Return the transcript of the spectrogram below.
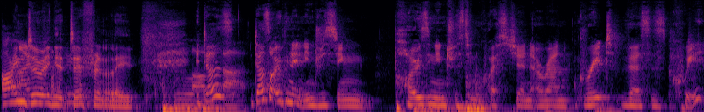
I'm, doing it differently. it does does open an interesting pose an interesting question around grit versus quit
